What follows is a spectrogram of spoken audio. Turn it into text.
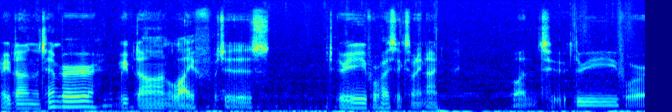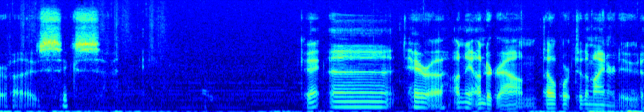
We've done the timber. We've done life, which is three, four, five, six, seven, eight, nine. One, two, three, four, five, six. Okay. Uh, Terra on the underground. Teleport to the miner dude.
